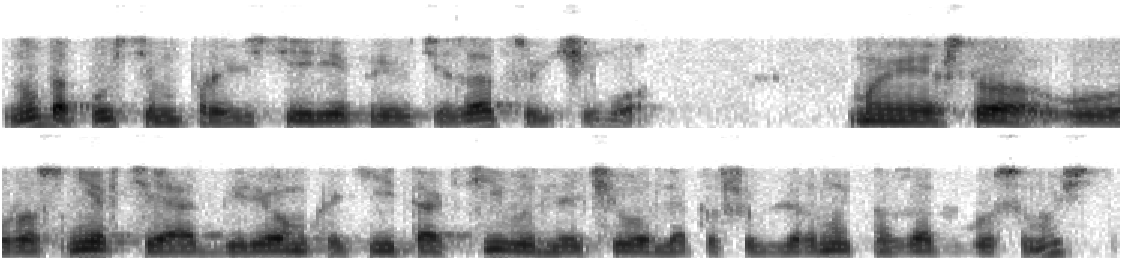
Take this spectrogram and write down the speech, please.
Ну, допустим, провести реприватизацию чего? Мы что, у Роснефти отберем какие-то активы для чего? Для того, чтобы вернуть назад в госимущество?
